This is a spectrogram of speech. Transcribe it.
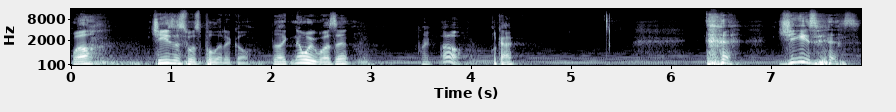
Well, Jesus was political. You're like, no, he wasn't. I'm like, oh, okay. Jesus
